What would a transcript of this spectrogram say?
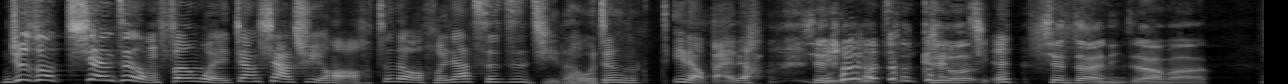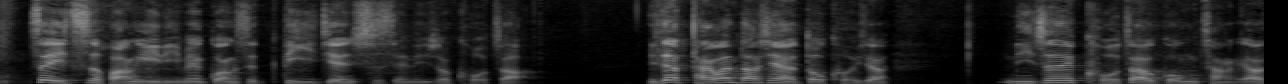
你就说现在这种氛围这样下去哈，真的我回家吃自己了，我真是一了百了。现在。现在你知道吗？这一次防疫里面，光是第一件事情，你说口罩，你在台湾到现在都口罩。你这些口罩工厂要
